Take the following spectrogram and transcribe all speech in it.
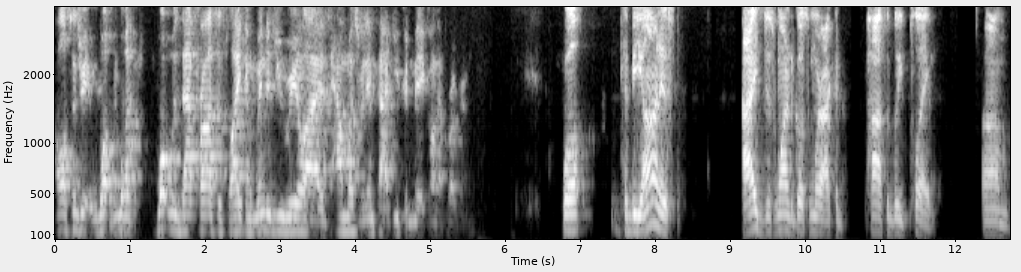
all-century. What what what was that process like, and when did you realize how much of an impact you could make on that program? Well, to be honest, I just wanted to go somewhere I could possibly play. Um,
